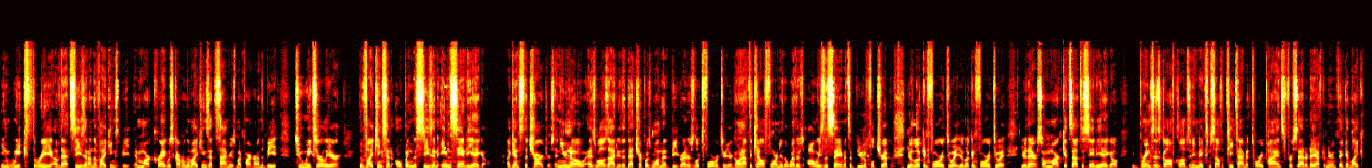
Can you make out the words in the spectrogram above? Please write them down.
in week three of that season on the Vikings beat. And Mark Craig was covering the Vikings at the time. He was my partner on the beat. Two weeks earlier, the Vikings had opened the season in San Diego against the Chargers. And you know as well as I do that that trip was one that beat writers looked forward to. You're going out to California. The weather's always the same. It's a beautiful trip. You're looking forward to it. You're looking forward to it. You're there. So Mark gets out to San Diego. He brings his golf clubs and he makes himself a tee time at Torrey Pines for Saturday afternoon, thinking like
